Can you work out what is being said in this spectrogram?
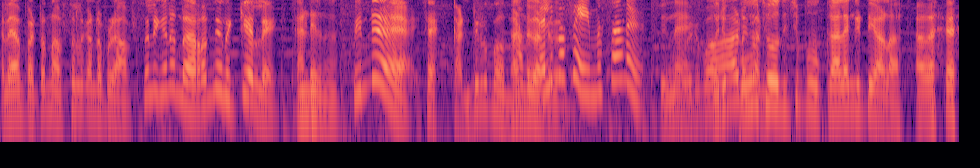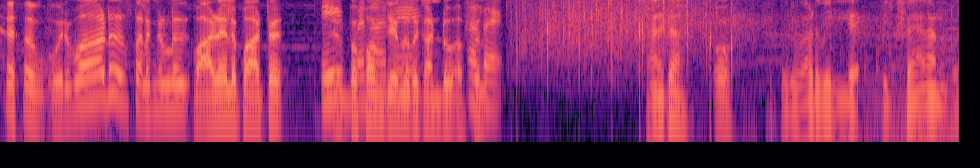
അല്ല ഞാൻ പെട്ടെന്ന് അഫ്സൽ കണ്ടപ്പോഴേ അഫ്സൽ ഇങ്ങനെ നിറഞ്ഞു നിക്കല്ലേ കണ്ടിരുന്നു. പിന്നെ ഛെ, കണ്ടിരുന്നോ? അഫ്സൽ ഇപ്പൊ ഫേമസ് ആണ്. പിന്നെ ഒരുപാട് ഒരു പൂ കണ്ട്- ചോദിച്ച് പൂക്കാലം കിട്ടിയ ആളാ. അതെ. ഒരുപാട് സ്ഥലങ്ങളിൽ വാഴയിലെ പാട്ട് ഏയ് പെർഫോം ബനാനെ. ചെയ്യുന്നത് കണ്ടു അഫ്സൽ. അതെ. ഷാനക്ക. ഓ. ഒരുപാട് വലിയ ബിഗ് ഫാനാണ് കേട്ടോ.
